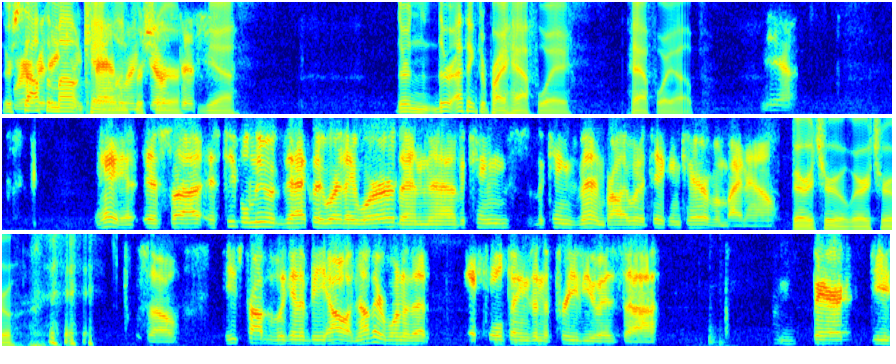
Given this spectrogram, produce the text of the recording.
They're south of they Moat Cailin for sure. injustice. Yeah. They're in, they're I think they're probably halfway, halfway up. Yeah. Hey, if uh, if people knew exactly where they were, then uh, the kings the king's men probably would have taken care of them by now. Very true. Very true. So he's probably going to be. Oh, another one of the, the cool things in the preview is uh, Beric. You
